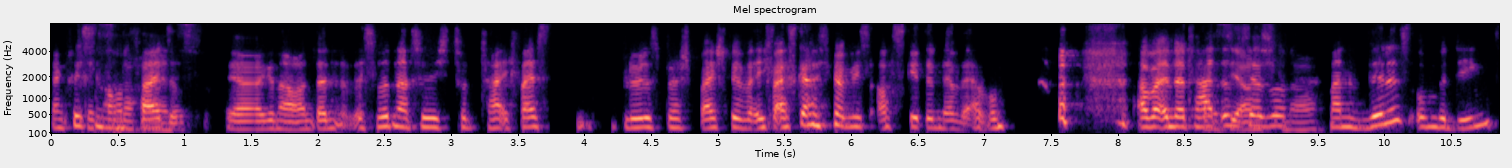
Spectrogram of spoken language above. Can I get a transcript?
dann kriegst, kriegst du noch ein noch zweites. Eins. Ja, genau. Und dann, es wird natürlich total, ich weiß, blödes Beispiel, weil ich weiß gar nicht mehr, wie es ausgeht in der Werbung. Aber in der Tat ist es ja so, genau. man will es unbedingt,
